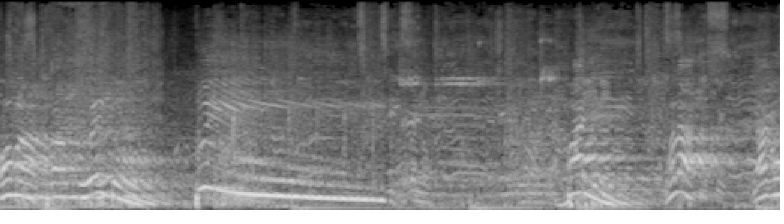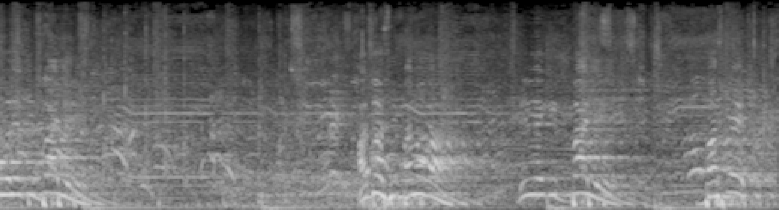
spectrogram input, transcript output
Omar from Ruedo. Twing! Valle. Gago ulit si Valle. Ado si Paluga. Binigay kay Valle. Basket.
